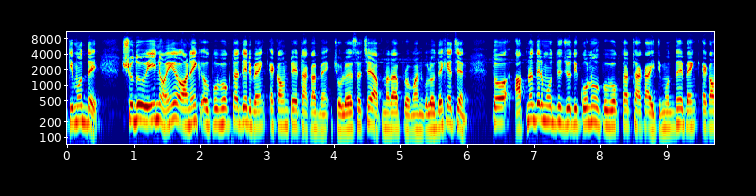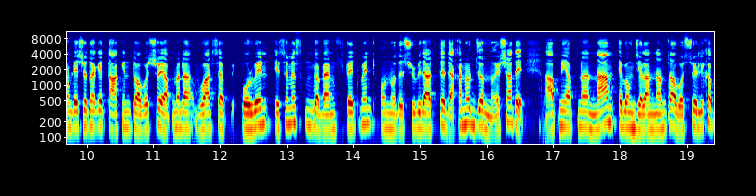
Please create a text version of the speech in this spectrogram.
ইতিমধ্যে শুধু এই নয়, অনেক উপভোক্তাদের ব্যাংক অ্যাকাউন্টে টাকা ব্যাংক চলে এসেছে, আপনারা প্রমাণগুলো দেখেছেন। তো আপনাদের মধ্যে যদি কোনো উপভোক্তার টাকা ইতিমধ্যে ব্যাংক অ্যাকাউন্টে এসে থাকে, তা কিন্তু অবশ্যই আপনারা হোয়াটসঅ্যাপ করবেন এস এম এস কিংবা ব্যাংক স্টেটমেন্ট অন্যদের সুবিধার্থে দেখানোর জন্য। এর সাথে আপনি আপনার নাম এবং জেলার নামটা অবশ্যই লিখে পাঠান।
